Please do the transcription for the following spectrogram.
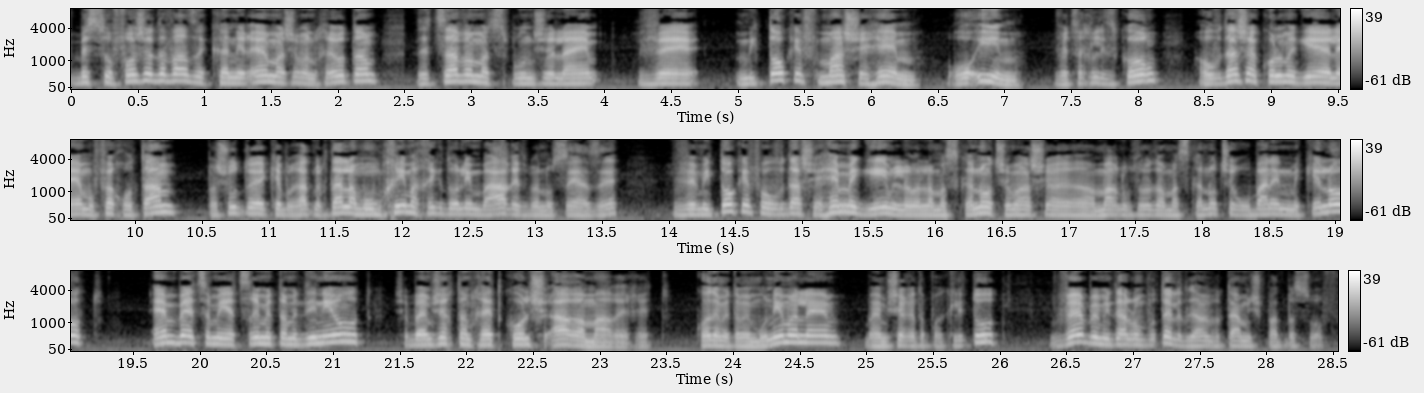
בסופו של דבר זה כנראה מה שמנחה אותם, זה צו המצפון שלהם, ומתוקף מה שהם רואים, וצריך לזכור, העובדה שהכל מגיע אליהם הופך אותם, פשוט אה, כברירת מחדל, המומחים הכי גדולים בארץ בנושא הזה, ומתוקף העובדה שהם מגיעים למסקנות, שמה שאמרנו, המסקנות שרובן הן מקלות, הם בעצם מייצרים את המדיניות שבהמשך תנחה את כל שאר המערכת. קודם את הממונים עליהם, בהמשך את הפרקליטות, ובמידה לא מבוטלת גם את בתי המשפט בסוף.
